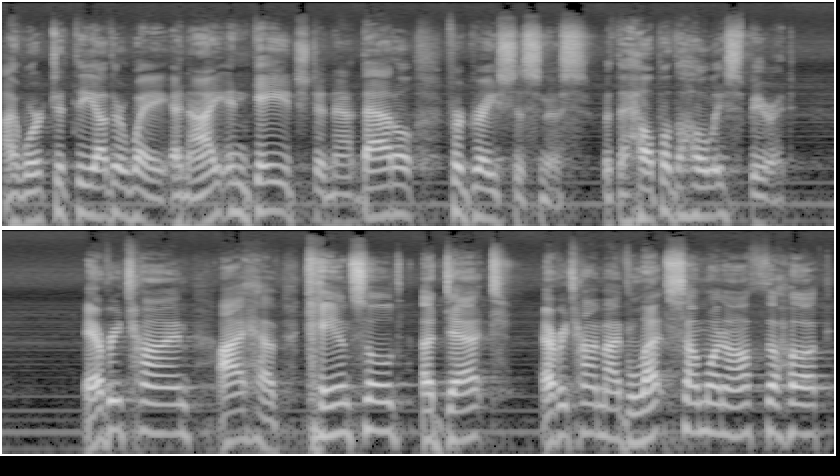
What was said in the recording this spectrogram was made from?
I worked it the other way, and I engaged in that battle for graciousness with the help of the Holy Spirit. Every time I have canceled a debt, every time I've let someone off the hook,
